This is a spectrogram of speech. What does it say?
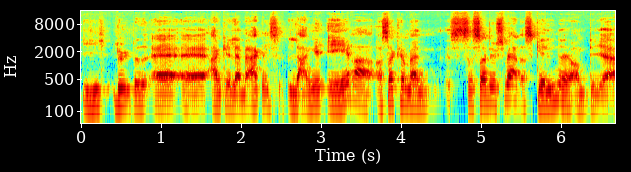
i løbet af, af Angela Merkels lange æra, og så kan man, så, så er det jo svært at skelne, om det er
